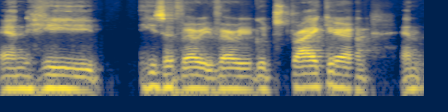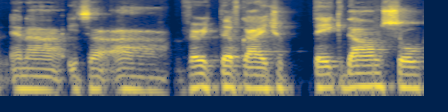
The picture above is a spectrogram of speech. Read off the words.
and he he's a very very good striker and and and uh, it's a, a, very tough guy to take down. So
